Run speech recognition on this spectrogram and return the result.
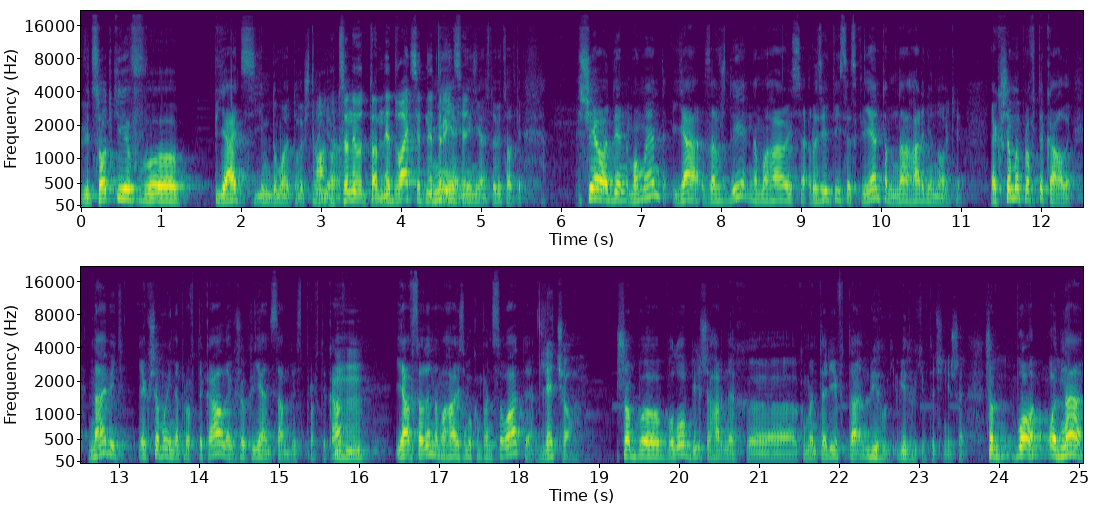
Відсотків е, 5-7, думаю, точно А, є. ну це не, та, не 20, не 30. Ні, ні, ні, 100%. Ще один момент. Я завжди намагаюся розійтися з клієнтом на гарній ноті. Якщо ми провтикали, навіть якщо ми не провтикали, якщо клієнт сам десь провтикав, я все одно намагаюся йому компенсувати, Для чого? щоб е, було більше гарних е, коментарів та ну, відгуків, відгуків, точніше. Щоб бо одна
